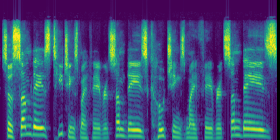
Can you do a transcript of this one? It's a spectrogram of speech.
So some days teaching's my favorite, some days coaching's my favorite, some days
